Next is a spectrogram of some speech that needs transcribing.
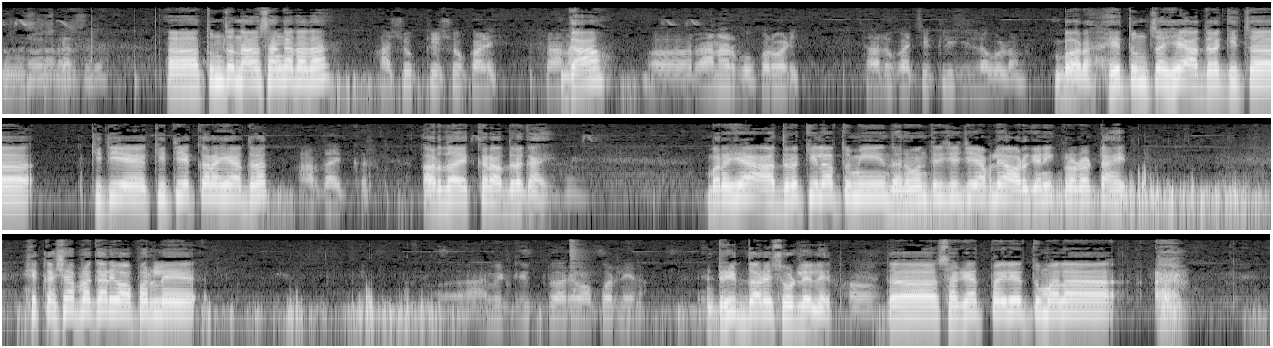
अं, तुमचं नाव सांगा दादा. अशोक केशव काळे राहणार- गाव? अं, राहणार भोकरवाडी तालुका चिखली जिल्हा बुलढाणा. बरं हे तुमचं हे अद्रकीचं किती किती एकर आहे हे अद्रक? अर्धा एकर. अर्धा एकर अद्रक आहे. बरं ह्या अद्रकीला तुम्ही धन्वंतरीचे जे आपले ऑर्गॅनिक प्रोडक्ट आहेत हे कशा प्रकारे वापरले? आम्ही ड्रीपद्वारे वापरले ना. ड्रीपद्वारे सोडलेले आहेत. हो. तर सगळ्यात पहिले तुम्हाला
